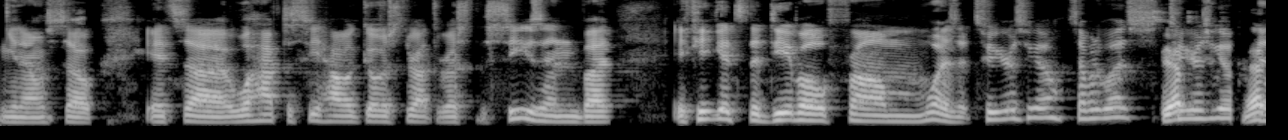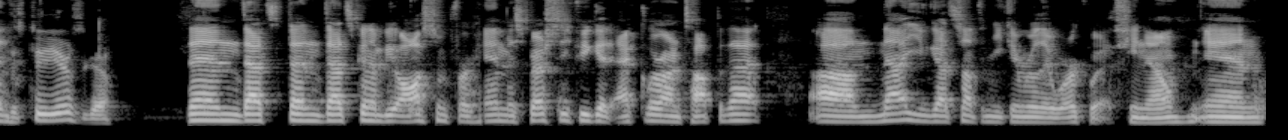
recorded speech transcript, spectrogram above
You know, so it's uh, we'll have to see how it goes throughout the rest of the season. But if he gets the Debo from what is it, two years ago? Is that what it was? Yep. Two years ago? Yeah, just two years ago. then that's then that's going to be awesome for him, especially if you get Ekeler on top of that. Um, now you've got something you can really work with, you know. And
